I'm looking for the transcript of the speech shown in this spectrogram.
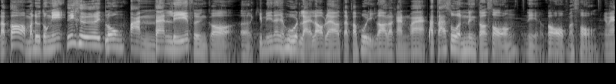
แล้วก็มาดูตรงนี้นี่คือโรงปั่นแซนลีฟซึ่งก็เออคลิปนี้น่าจะพูดหลายรอบแล้วแต่ก็พูดอีกรอบแล้วกันว่าอัตราส่วน 1 ต่อ 2 นี่แล้วก็ออกมา2ใช่ไหม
